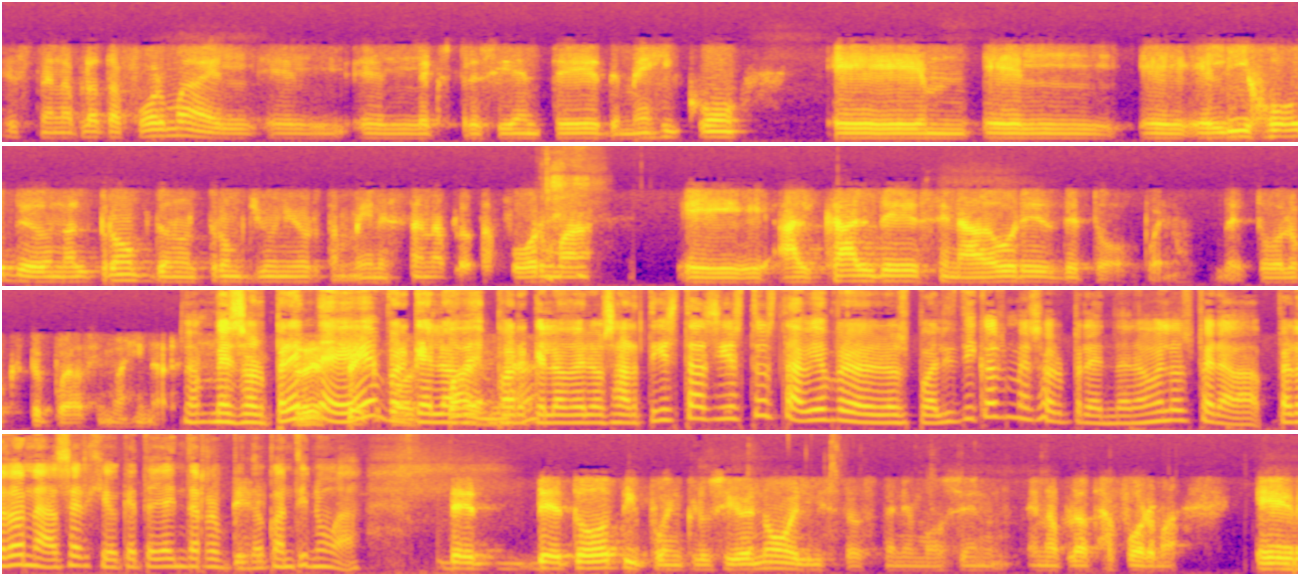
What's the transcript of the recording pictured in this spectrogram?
está en la plataforma, el, el, el expresidente de México, eh, el, eh, el hijo de Donald Trump, Donald Trump Jr. también está en la plataforma, eh, alcaldes, senadores, de todo, bueno, de todo lo que te puedas imaginar. No, Me sorprende, ¿eh? Respecto Porque lo, de, porque lo de los artistas y esto está bien, pero de los políticos me sorprende, no me lo esperaba. Perdona, Sergio, que te haya interrumpido, continúa. de, de todo tipo, inclusive novelistas tenemos en, en la plataforma. Eh,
